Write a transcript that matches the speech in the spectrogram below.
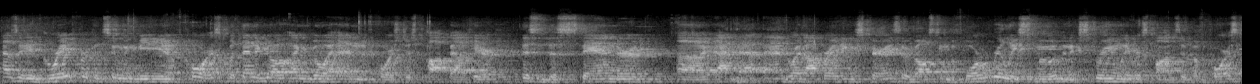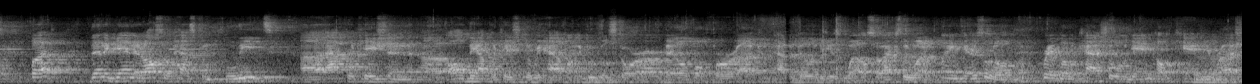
has a great for consuming media, of course, but then go, I can go ahead and, of course, just pop out here. This is the standard uh, Android operating experience that we've all seen before, really smooth and extremely responsive, of course, but then again, it also has complete uh, application, uh, all the applications that we have on the Google Store are available for uh, compatibility as well. So actually what I'm playing here is a little, great little casual game called Candy Crush,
